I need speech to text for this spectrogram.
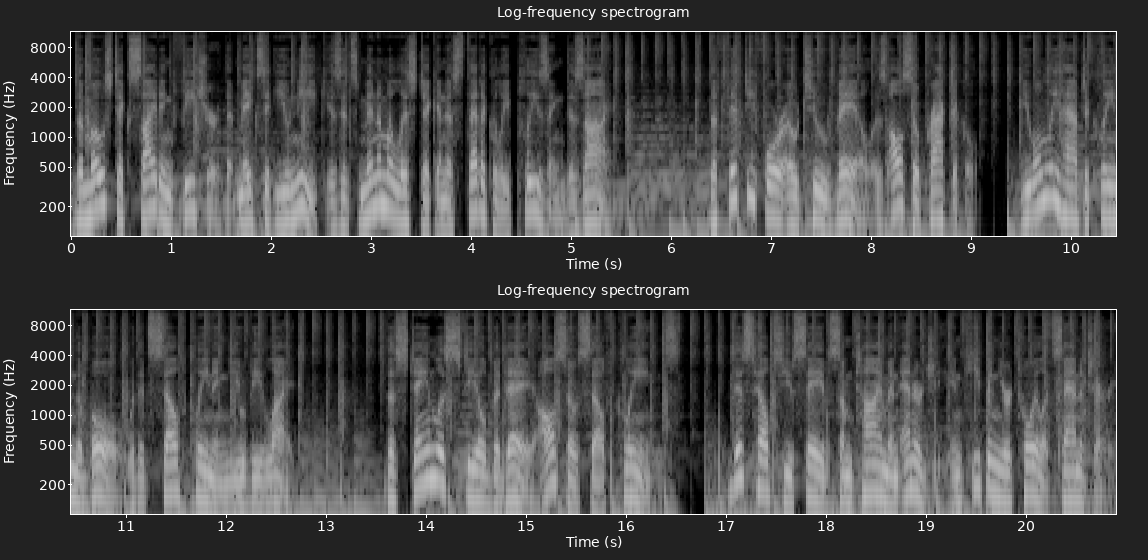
The most exciting feature that makes it unique is its minimalistic and aesthetically pleasing design. The 5402 Veil is also practical. You only have to clean the bowl with its self-cleaning UV light. The stainless steel bidet also self-cleans. This helps you save some time and energy in keeping your toilet sanitary.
